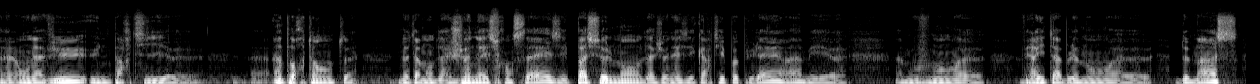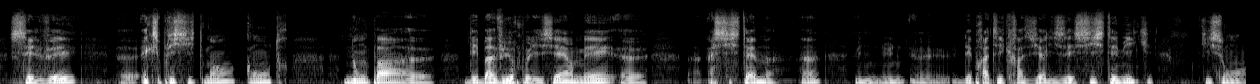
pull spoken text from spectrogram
on a vu une partie euh, importante, notamment de la jeunesse française, et pas seulement de la jeunesse des quartiers populaires, hein, mais euh, un mouvement euh, véritablement de masse, s'élever explicitement contre non pas des bavures policières, mais un système, hein, des pratiques racialisées systémiques qui sont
